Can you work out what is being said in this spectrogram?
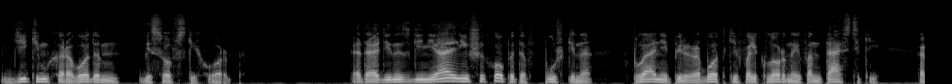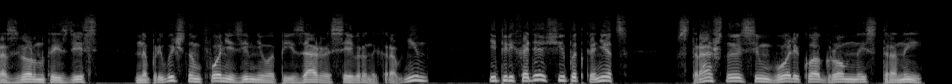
диким хороводом бесовских орд. Это один из гениальнейших опытов Пушкина в плане переработки фольклорной фантастики, развернутой здесь на привычном фоне зимнего пейзажа северных равнин и переходящий под конец страшную символику огромной страны,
